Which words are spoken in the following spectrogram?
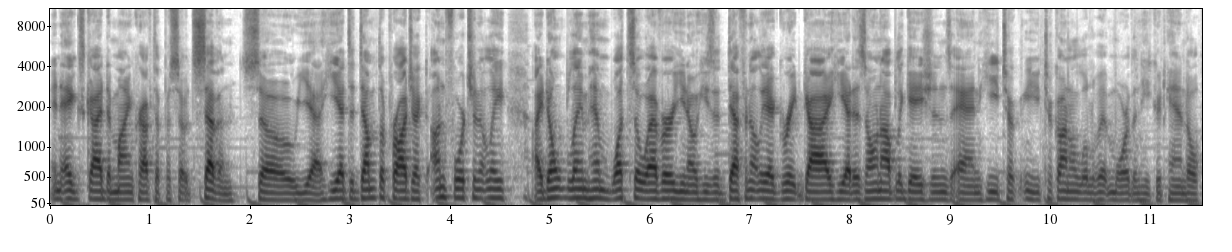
an eggs guide to minecraft episode 7 so yeah he had to dump the project. Unfortunately i don't blame him whatsoever. You know he's a, definitely a great guy. He had his own obligations and he took he took on a little bit more than he could handle.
